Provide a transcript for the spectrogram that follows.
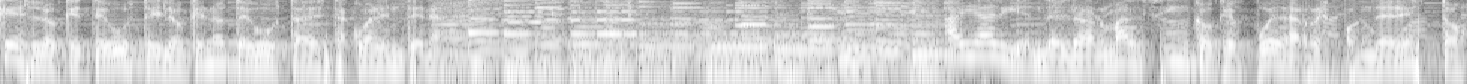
¿qué es lo que te gusta y lo que no te gusta de esta cuarentena? ¿Hay alguien del Normal 5 que pueda responder esto?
